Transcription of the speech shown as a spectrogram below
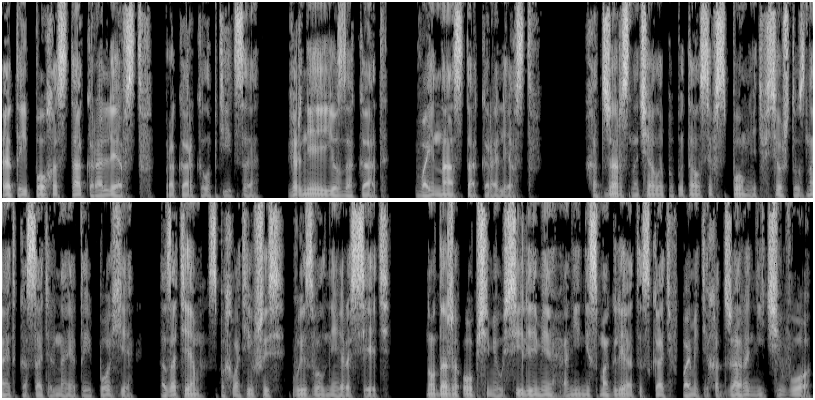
«Это эпоха ста королевств», — прокаркала птица. «Вернее, ее закат. Война ста королевств». Хаджар сначала попытался вспомнить все, что знает касательно этой эпохи, а затем, спохватившись, вызвал нейросеть. Но даже общими усилиями они не смогли отыскать в памяти Хаджара ничего,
